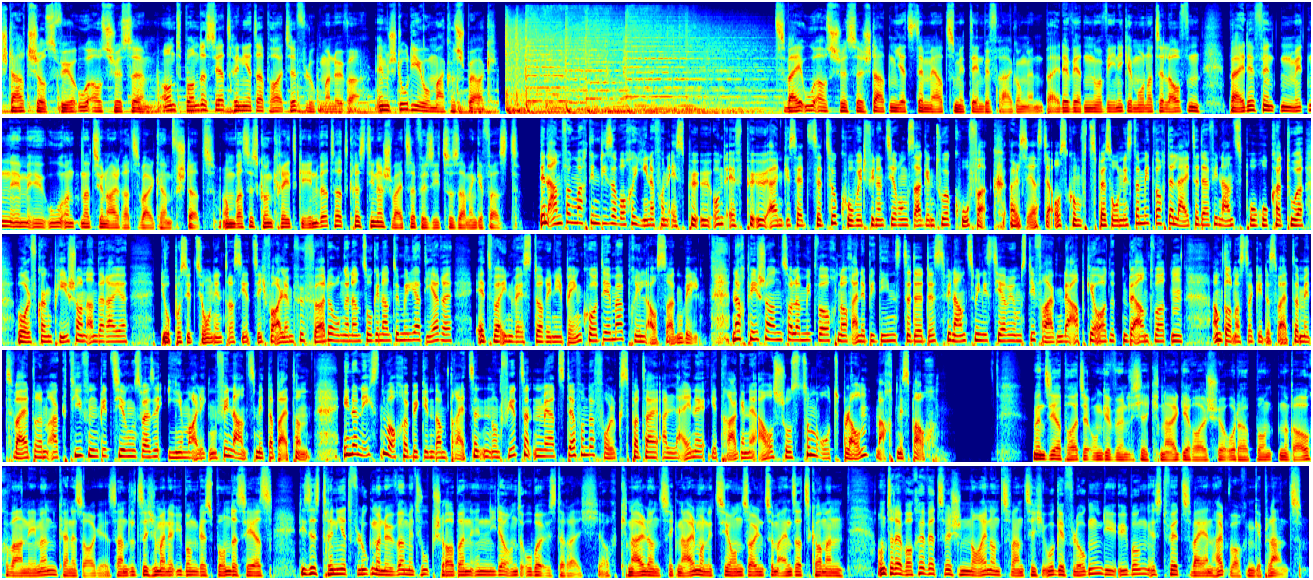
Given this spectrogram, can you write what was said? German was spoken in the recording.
Startschuss für U-Ausschüsse und Bundesheer trainiert ab heute Flugmanöver. Im Studio Markus Spörk. Zwei U-Ausschüsse starten jetzt im März mit den Befragungen. Beide werden nur wenige Monate laufen. Beide finden mitten im EU- und Nationalratswahlkampf statt. Um was es konkret gehen wird, hat Christina Schweizer für Sie zusammengefasst. Den Anfang macht in dieser Woche jener von SPÖ und FPÖ eingesetzte zur Covid-Finanzierungsagentur COFAG. Als erste Auskunftsperson ist am Mittwoch der Leiter der Finanzprovokatur Wolfgang Peschon an der Reihe. Die Opposition interessiert sich vor allem für Förderungen an sogenannte Milliardäre, etwa Investor René Benko, der im April aussagen will. Nach Peschon soll am Mittwoch noch eine Bedienstete des Finanzministeriums die Fragen der Abgeordneten beantworten. Am Donnerstag geht es weiter mit weiteren aktiven bzw. ehemaligen Finanzmitarbeitern. In der nächsten Woche beginnt am 13. und 14. März der von der Volkspartei alleine getragene Ausschuss zum rot-blauen Machtmissbrauch. Wenn Sie ab heute ungewöhnliche Knallgeräusche oder bunten Rauch wahrnehmen, keine Sorge, es handelt sich um eine Übung des Bundesheers. Dieses trainiert Flugmanöver mit Hubschraubern in Nieder- und Oberösterreich. Auch Knall- und Signalmunition sollen zum Einsatz kommen. Unter der Woche wird zwischen 9 und 20 Uhr geflogen. Die Übung ist für zweieinhalb Wochen geplant.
